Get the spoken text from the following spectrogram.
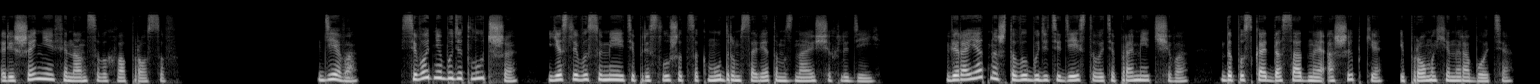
решения финансовых вопросов. Дева. Сегодня будет лучше, если вы сумеете прислушаться к мудрым советам знающих людей. Вероятно, что вы будете действовать опрометчиво, допускать досадные ошибки и промахи на работе.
